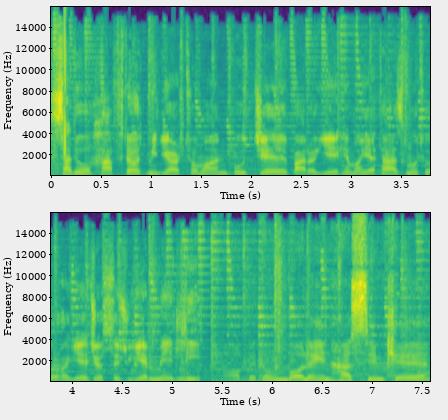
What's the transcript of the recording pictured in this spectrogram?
170 میلیارد تومان بودجه برای حمایت از موتورهای جستجوی ملی. به دنبال این هستیم که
